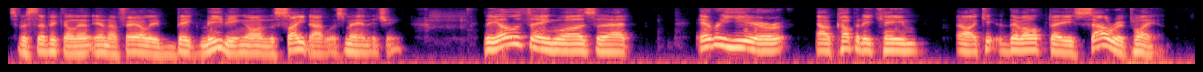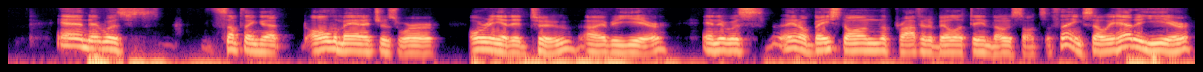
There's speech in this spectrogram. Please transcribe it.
specifically in a fairly big meeting on the site I was managing. The other thing was that every year our company came uh, developed a salary plan, and it was something that all the managers were oriented to uh, every year and it was you know based on the profitability and those sorts of things so we had a year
